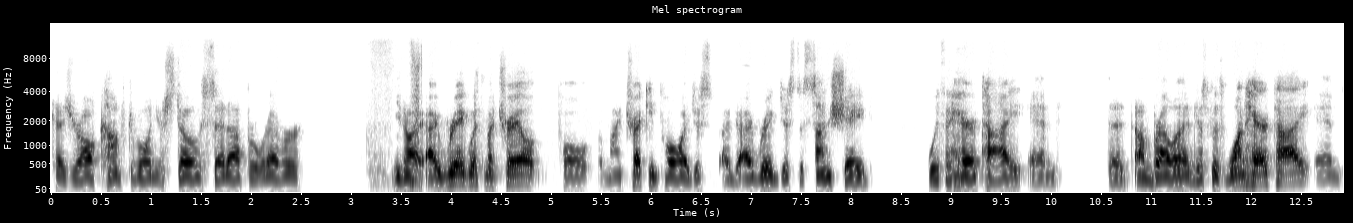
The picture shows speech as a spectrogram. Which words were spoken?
because you're all comfortable and your stove's set up or whatever. You know, I, I rig with my trail pole, my trekking pole. I just, I, I rig just a sunshade with a hmm. hair tie and the umbrella. And just with one hair tie and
